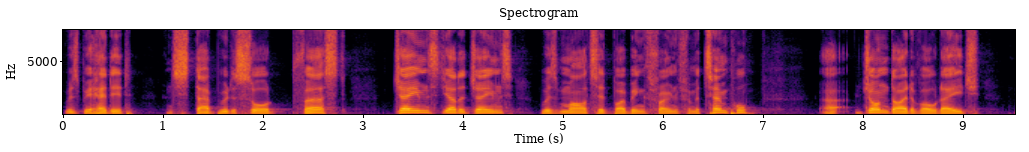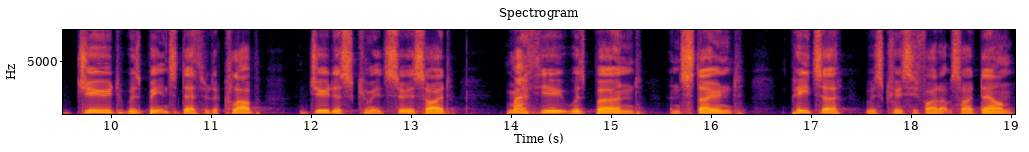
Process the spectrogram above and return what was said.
was beheaded and stabbed with a sword first. James, the other James, was martyred by being thrown from a temple. Uh, John died of old age. Jude was beaten to death with a club. Judas committed suicide. Matthew was burned and stoned. Peter was crucified upside down.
